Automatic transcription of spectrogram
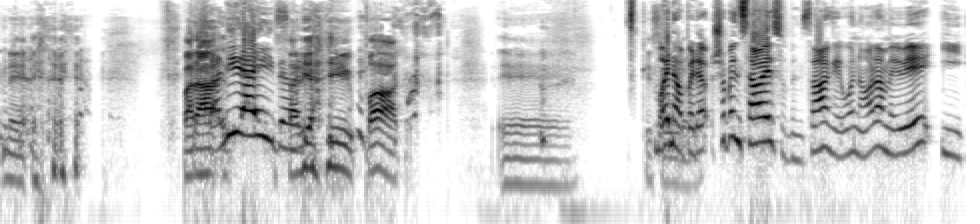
ne- para. Salí de ahí, te Salí ahí, fuck. Eh, Bueno, pero yo pensaba eso, pensaba que bueno, ahora me ve y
